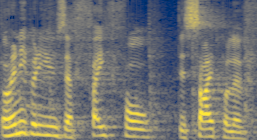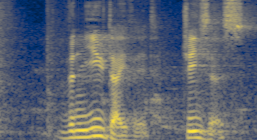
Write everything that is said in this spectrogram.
or anybody who's a faithful disciple of the new David, Jesus,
